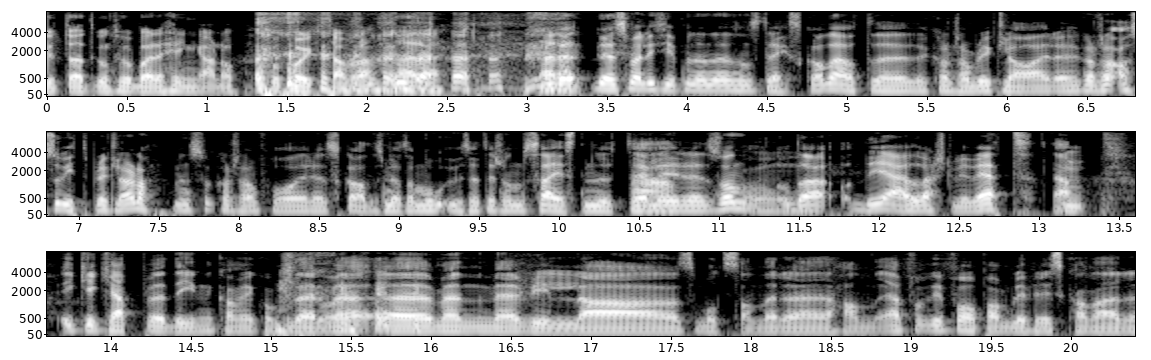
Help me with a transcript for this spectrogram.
ut av et kontor og bare henger den opp på korktavla. Der er, der det, er. det som er litt kjipt med denne sånn strekkskade, er at eh, kanskje han blir klar eh, Kanskje han ah, så vidt blir klar, da, men så kanskje han får skade som gjør at han må ut etter sånn 16 minutter Ja. eller sånn. Og da, det er jo det verste vi vet. Ikke cap din, kan vi konkludere med, eh, men med Villa som motstander han, jeg får, Vi får håpe han blir frisk. Han er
